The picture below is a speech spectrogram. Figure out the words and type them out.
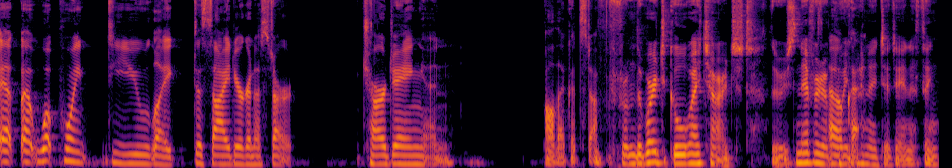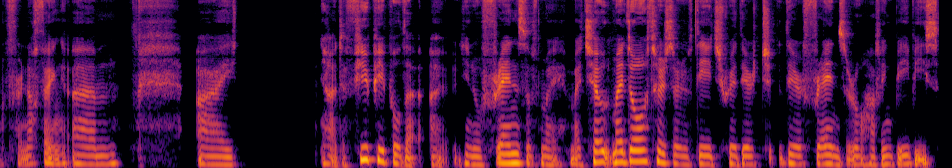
at, at what point do you like decide you're going to start charging and all that good stuff? From the word go, I charged. There was never a point okay. when I did anything for nothing. Um, I had a few people that uh, you know friends of my my child my daughters are of the age where their their friends are all having babies.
